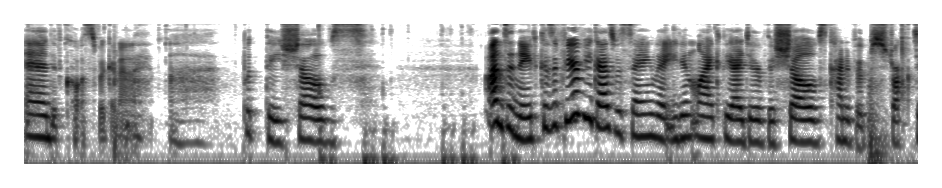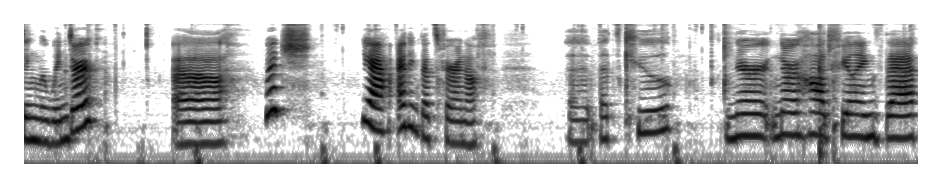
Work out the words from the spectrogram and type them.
And of course we're gonna uh, put these shelves underneath. Because a few of you guys were saying that you didn't like the idea of the shelves kind of obstructing the window uh, which yeah I think that's fair enough. Uh, that's cool. No no hard feelings there.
